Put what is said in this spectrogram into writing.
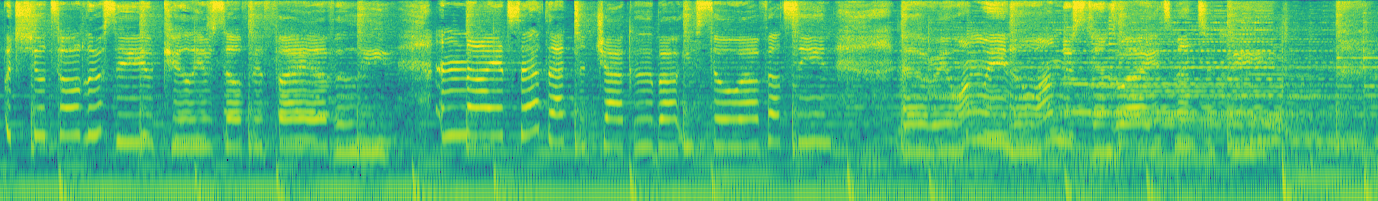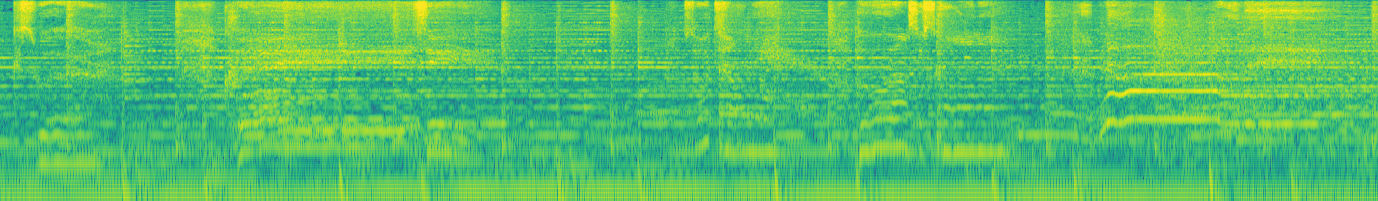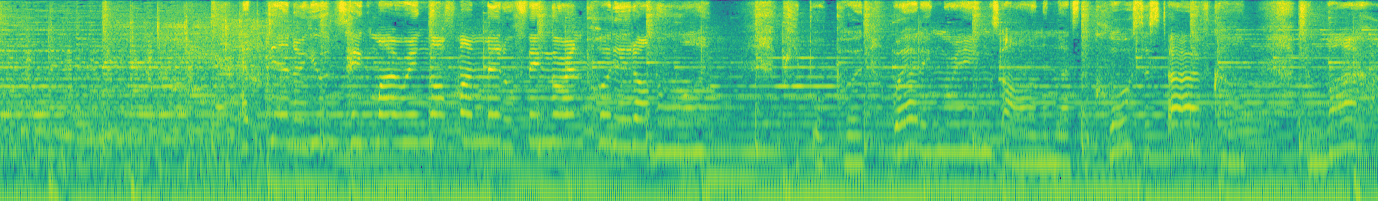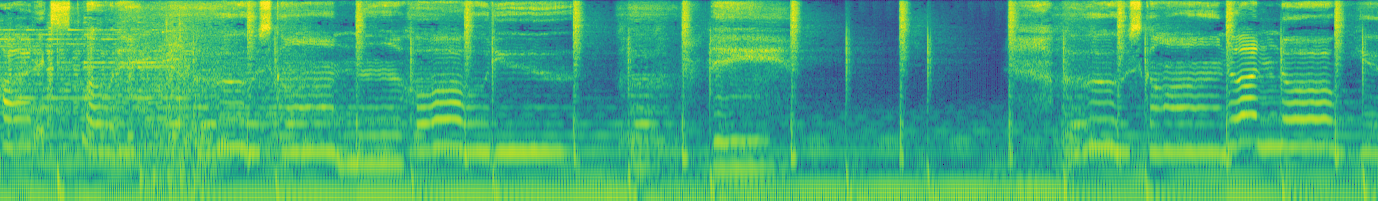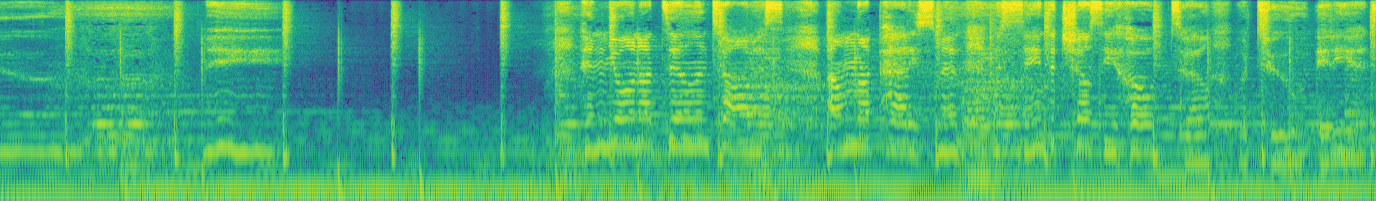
But you told Lucy you'd kill yourself if I ever leave. And I had said that to Jack about you. Chelsea hotel. Where two idiots.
